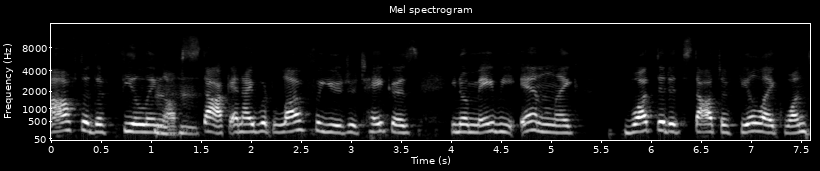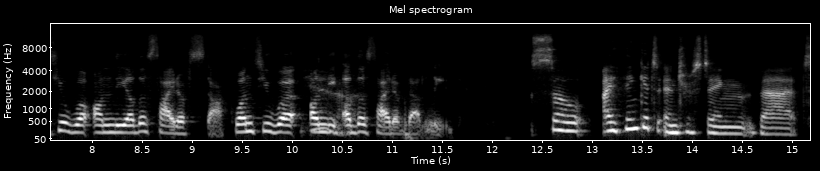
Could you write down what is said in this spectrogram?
after the feeling mm-hmm. of stuck and i would love for you to take us you know maybe in like what did it start to feel like once you were on the other side of stuck once you were yeah. on the other side of that leap so i think it's interesting that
